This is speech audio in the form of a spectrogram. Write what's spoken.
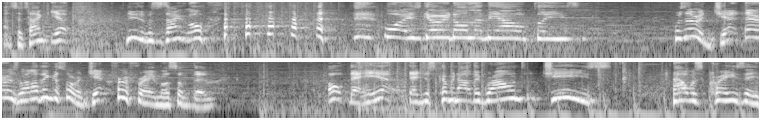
That's a tank. Yep. Knew there was a tank. Oh. what is going on? Let me out, please. Was there a jet there as well? I think I saw a jet for a frame or something. Oh, they're here. They're just coming out of the ground. Jeez. That was crazy.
